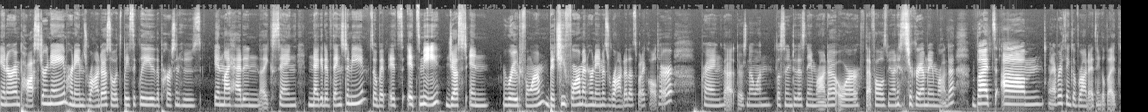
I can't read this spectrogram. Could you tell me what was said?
inner imposter name. Her name's Rhonda, so it's basically the person who's in my head and like saying negative things to me. So but it's it's me just in rude form, bitchy form and her name is Rhonda. That's what I called her. Praying that there's no one listening to this name Rhonda or that follows me on Instagram named Rhonda. But um whenever I think of Rhonda, I think of like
